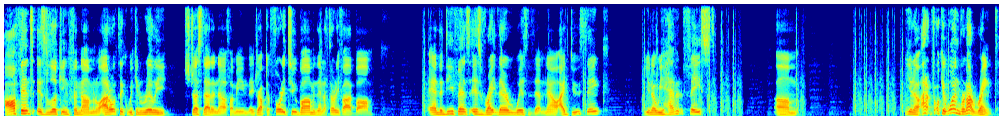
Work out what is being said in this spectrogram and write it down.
Offense is looking phenomenal. I don't think we can really stress that enough. I mean, they dropped a 42 bomb and then a 35 bomb and the defense is right there with them. Now, I do think, you know, we haven't faced, um, you know, I don't, okay, one, we're not ranked.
